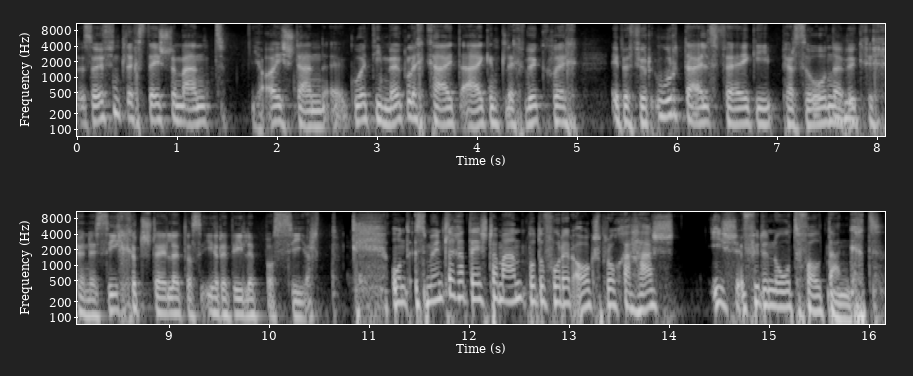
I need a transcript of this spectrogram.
ein öffentliches Testament ja, ist dann eine gute Möglichkeit eigentlich wirklich eben für urteilsfähige Personen mhm. wirklich können sicherstellen dass ihr Wille passiert. Und das mündliche Testament, das du vorher angesprochen hast, ist für den Notfall gedacht?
